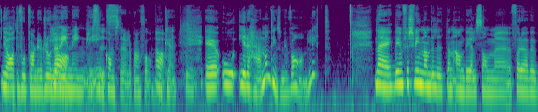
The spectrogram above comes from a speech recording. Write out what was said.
Ja, att det fortfarande rullar ja, in, in inkomster eller pension. Ja, okay. eh, och är det här någonting som är vanligt? Nej, det är en försvinnande liten andel som eh, för över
